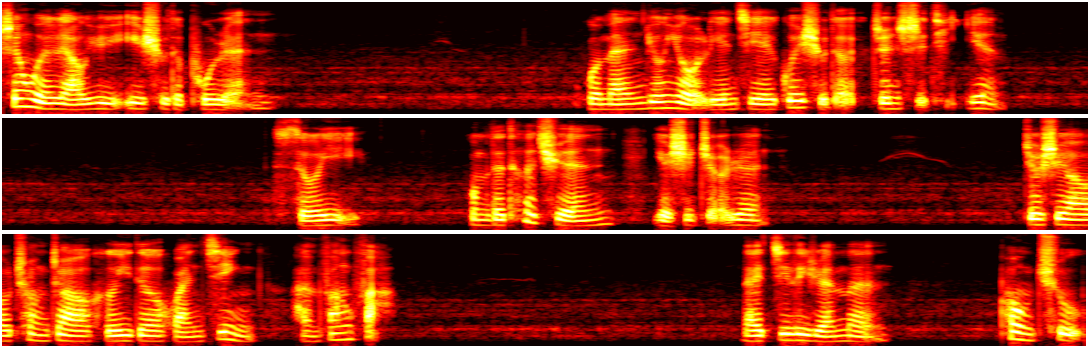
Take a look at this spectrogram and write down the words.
身为疗愈艺术的仆人，我们拥有连接归属的真实体验，所以我们的特权也是责任。就是要创造合宜的环境和方法，来激励人们碰触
